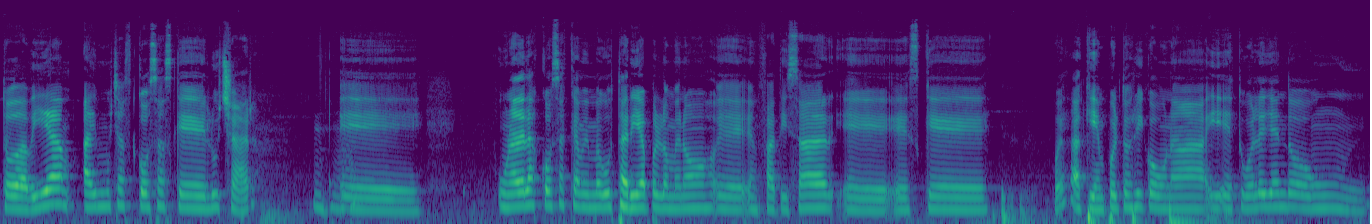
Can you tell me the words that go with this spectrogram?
todavía hay muchas cosas que luchar. Eh, una de las cosas que a mí me gustaría por lo menos eh, enfatizar eh, es que pues aquí en Puerto Rico una y estuve leyendo un,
